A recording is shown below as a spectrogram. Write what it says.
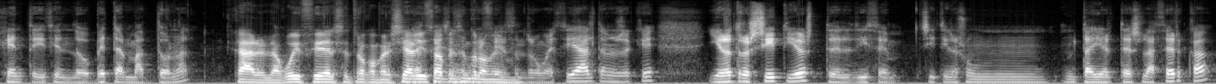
gente diciendo vete al McDonald's. Claro, la wifi del centro comercial, yo estaba pensando lo mismo. centro comercial, tal, no sé qué. Y en otros sitios te dicen, si tienes un, un taller Tesla cerca,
